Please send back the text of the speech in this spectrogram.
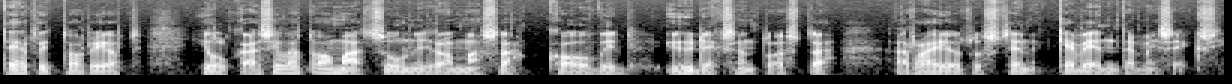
territoriot julkaisivat omat suunnitelmansa COVID-19-rajoitusten keventämiseksi.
